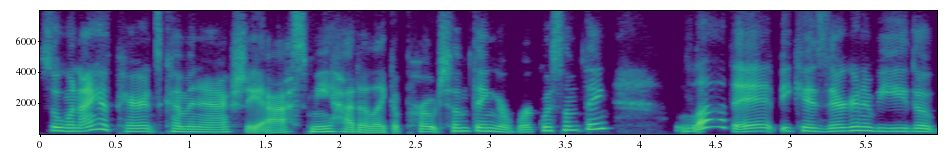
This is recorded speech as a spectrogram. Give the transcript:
So when i have parents come in and actually ask me how to like approach something or work with something love it because they're going to be the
